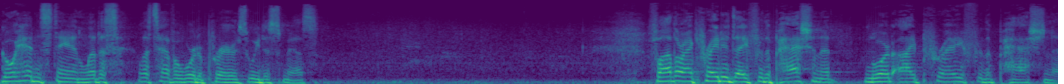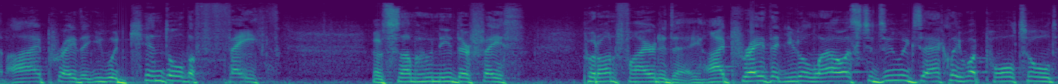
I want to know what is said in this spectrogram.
Go ahead and stand. Let us, let's have a word of prayer as we dismiss. Father, I pray today for the passionate. Lord, I pray for the passionate. I pray that you would kindle the faith of some who need their faith put on fire today. I pray that you'd allow us to do exactly what Paul told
